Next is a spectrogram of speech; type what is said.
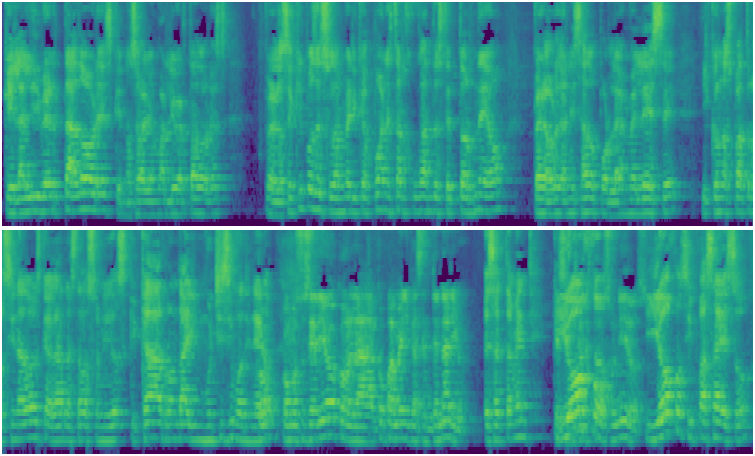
que la Libertadores, que no se va a llamar Libertadores, pero los equipos de Sudamérica puedan estar jugando este torneo, pero organizado por la MLS y con los patrocinadores que agarra Estados Unidos, que cada ronda hay muchísimo dinero. Como, sucedió con la Copa América Centenario. Exactamente. Que y ojo, Estados Unidos. y ojo si pasa eso,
